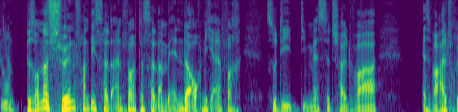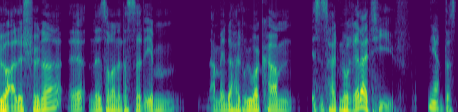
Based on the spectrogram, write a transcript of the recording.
Ja. Und besonders schön fand ich es halt einfach, dass halt am Ende auch nicht einfach so die, die Message halt war, es war halt früher alles schöner, äh, ne, sondern dass halt eben am Ende halt rüberkam, es ist halt nur relativ. Ja. Und das,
